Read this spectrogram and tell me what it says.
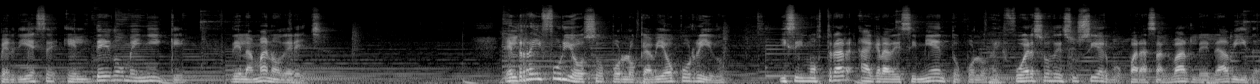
perdiese el dedo meñique de la mano derecha. El rey furioso por lo que había ocurrido y sin mostrar agradecimiento por los esfuerzos de su siervo para salvarle la vida,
